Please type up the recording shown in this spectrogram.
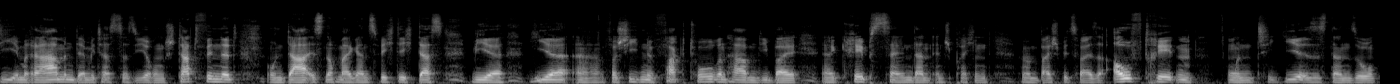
die im Rahmen der Metastasierung stattfindet. Und da ist nochmal ganz wichtig, dass wir hier äh, verschiedene Faktoren haben, die bei äh, Krebszellen dann entsprechend äh, beispielsweise auftreten. Und hier ist es dann so,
